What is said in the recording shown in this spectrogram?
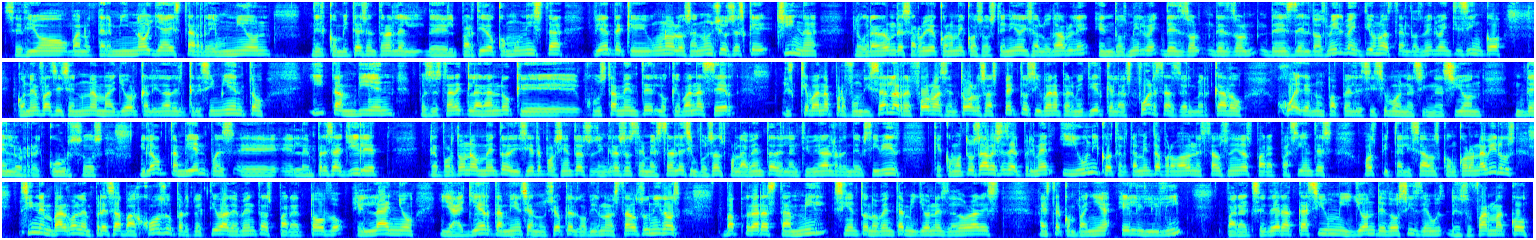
se dio bueno terminó ya esta reunión del Comité Central del, del, Partido Comunista. Fíjate que uno de los anuncios es que China logrará un desarrollo económico sostenido y saludable en 2020, desde, desde, desde, el 2021 hasta el 2025, con énfasis en una mayor calidad del crecimiento y también pues está declarando que justamente lo que van a hacer es que van a profundizar las reformas en todos los aspectos y van a permitir que las fuerzas del mercado jueguen un papel decisivo en la asignación de los recursos. Y luego también, pues, eh, la empresa Gillette reportó un aumento de 17% de sus ingresos trimestrales impulsados por la venta del antiviral Remdesivir, que como tú sabes es el primer y único tratamiento aprobado en Estados Unidos para pacientes hospitalizados con coronavirus. Sin embargo, la empresa bajó su perspectiva de ventas para todo el año y ayer también se anunció que el gobierno de Estados Unidos va a pagar hasta 1.190 millones de dólares a esta compañía Eli Lilly para acceder a casi un millón de dosis de, de su fármaco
